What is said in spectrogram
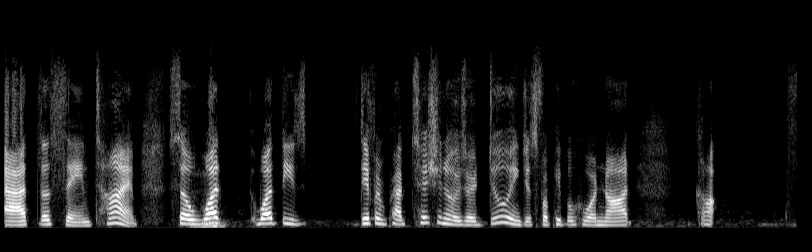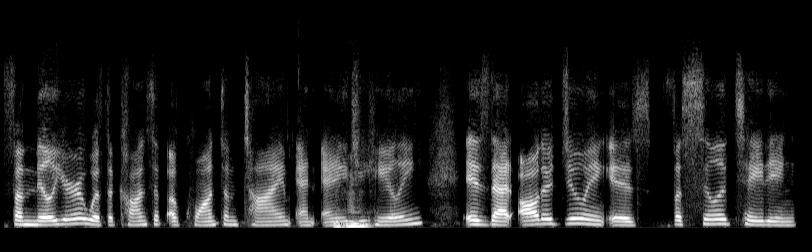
at the same time. So mm-hmm. what what these different practitioners are doing, just for people who are not co- familiar with the concept of quantum time and energy mm-hmm. healing, is that all they're doing is facilitating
